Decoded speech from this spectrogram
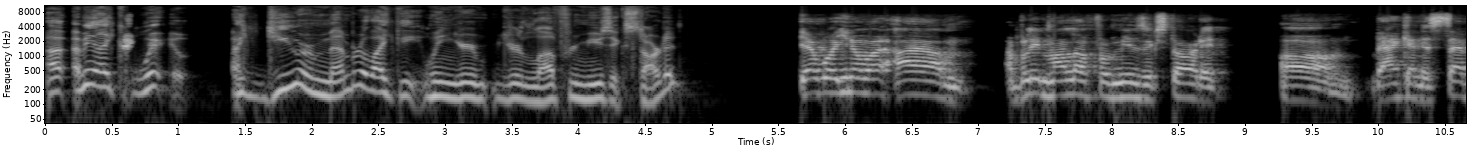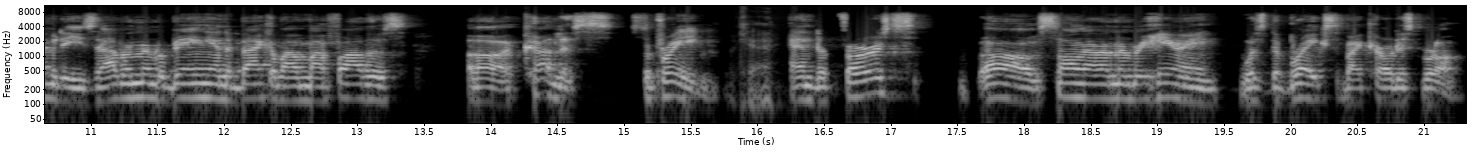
Uh, i mean like where like, do you remember like the when your your love for music started? Yeah, well, you know what? I um I believe my love for music started um back in the seventies. And I remember being in the back of my, my father's uh Cutlass Supreme. Okay. And the first uh, song I remember hearing was The Breaks by Kurtis Blow.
